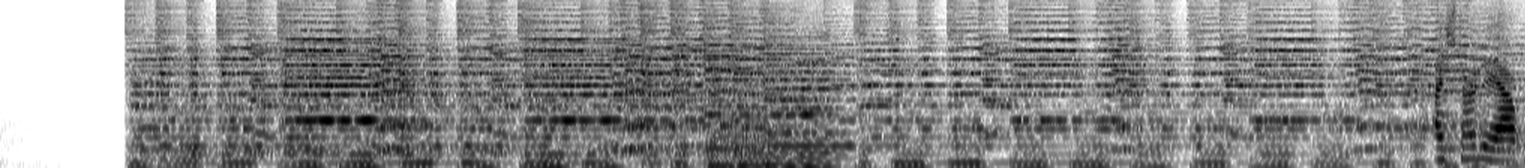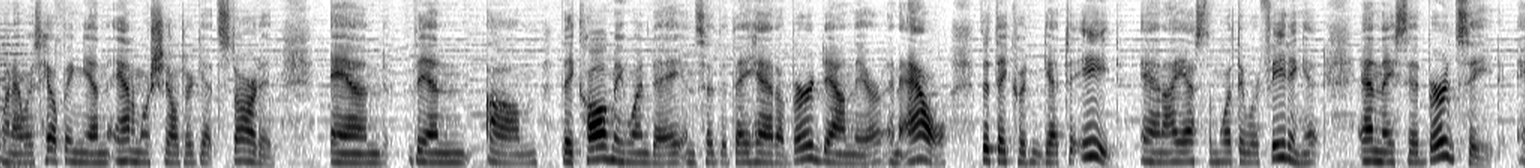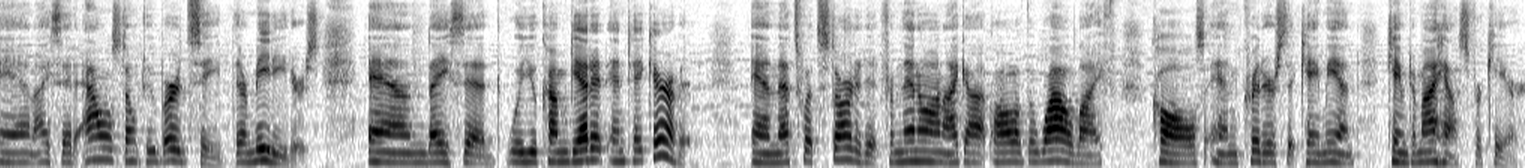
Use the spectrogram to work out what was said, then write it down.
I started out when I was helping an animal shelter get started. And then um, they called me one day and said that they had a bird down there, an owl, that they couldn't get to eat. And I asked them what they were feeding it, and they said bird seed. And I said, owls don't do bird seed, they're meat eaters. And they said, will you come get it and take care of it? And that's what started it. From then on, I got all of the wildlife calls and critters that came in came to my house for care.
